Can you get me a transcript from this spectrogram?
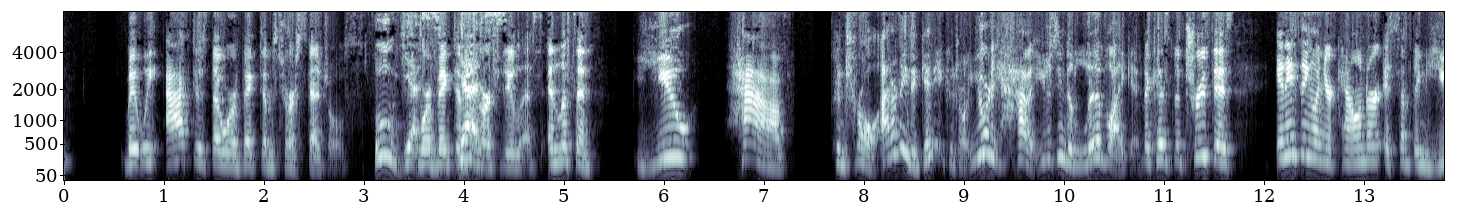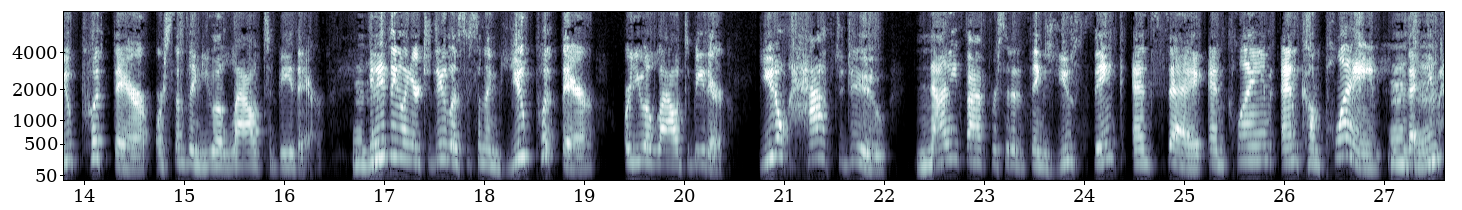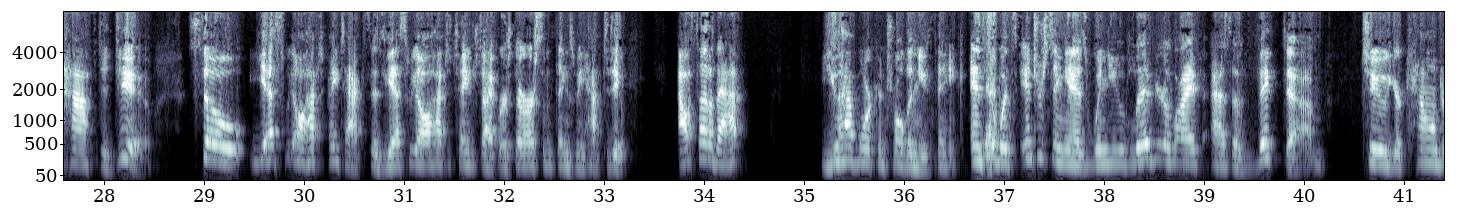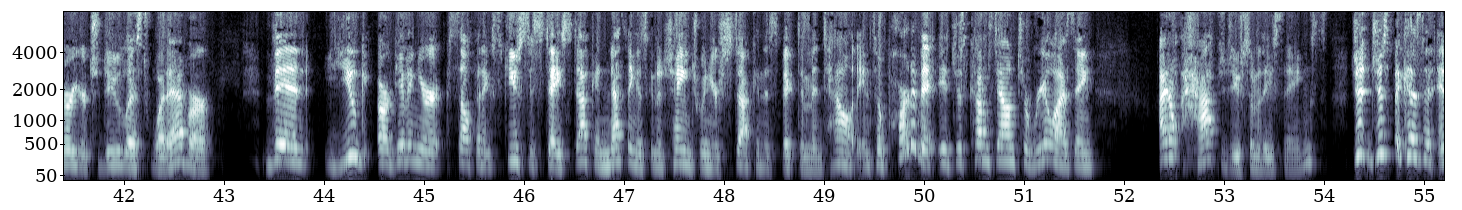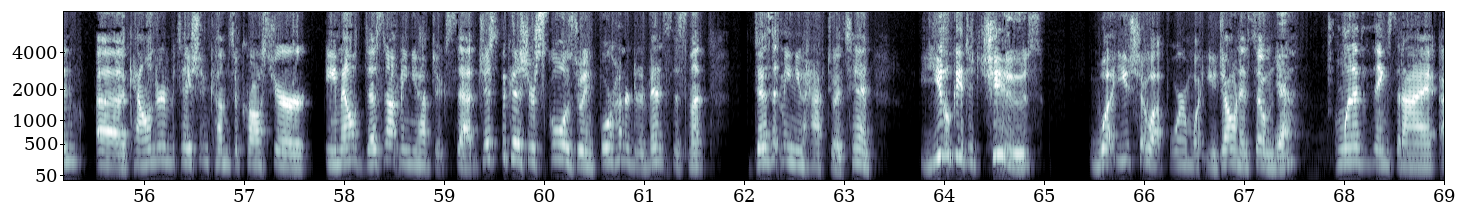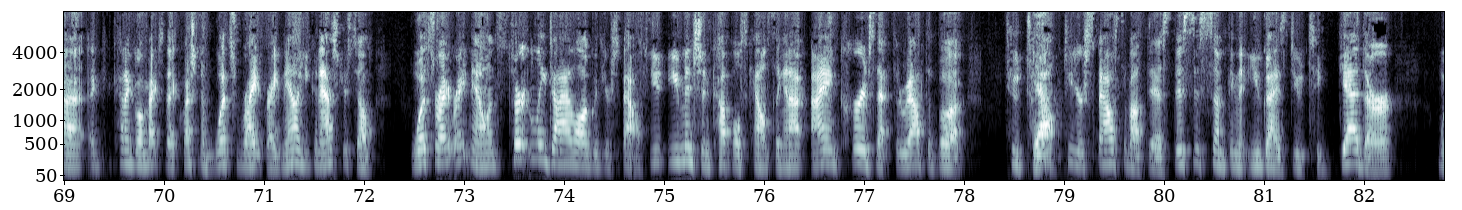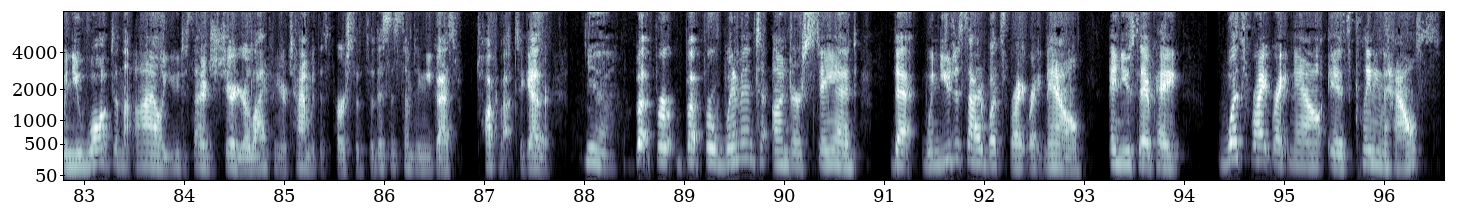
but we act as though we're victims to our schedules. oh yes, We're victims yes. to our to do list. And listen, you have control. I don't need to give you control. You already have it. You just need to live like it because the truth is, anything on your calendar is something you put there or something you allowed to be there. Mm-hmm. Anything on your to do list is something you put there or you allowed to be there. You don't have to do 95% of the things you think and say and claim and complain that Mm-hmm. you have to do. So, yes, we all have to pay taxes. Yes, we all have to change diapers. There are some things we have to do. Outside of that, you have more control than you think. And so, what's interesting is when you live your life as a victim to your calendar, your to do list, whatever, then you are giving yourself an excuse to stay stuck, and nothing is going to change when you're stuck in this victim mentality. And so, part of it, it just comes down to realizing I don't have to do some of these things. Just, just because an in, uh, calendar invitation comes across your email does not mean you have to accept. Just because your school is doing 400 events this month doesn't mean you have to attend. You get to choose what you show up for and what you don't. And so, Yeah. one of the things that I uh, kind of going back to that question of what's right right now, you can ask yourself, what's right right now? And certainly dialogue with your spouse. You, you mentioned couples counseling, and I, I encourage that throughout the book to talk Yeah. to your spouse about this. This is something that you guys do together. When you walked in the aisle, you decided to share your life and your time with this person. So this is something you guys talk about together. Yeah. But for but for women to understand that when you decide what's right right now and you say, okay, what's right right now is cleaning the house.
